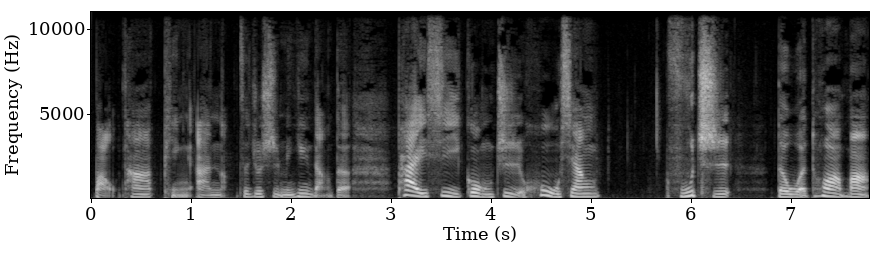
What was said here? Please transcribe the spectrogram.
保他平安了。这就是民进党的派系共治、互相扶持的文化吗？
